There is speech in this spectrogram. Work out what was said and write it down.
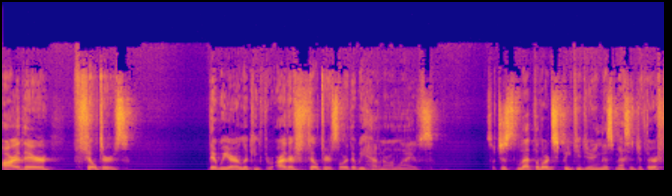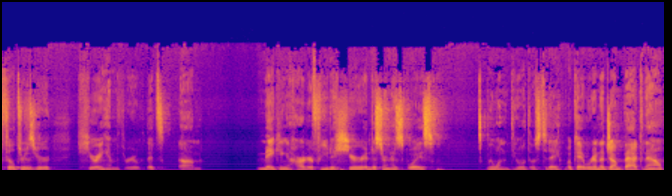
Are there filters that we are looking through? Are there filters, Lord, that we have in our own lives? So just let the Lord speak to you during this message. If there are filters you're hearing him through that's um, making it harder for you to hear and discern his voice, we want to deal with those today. Okay, we're going to jump back now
